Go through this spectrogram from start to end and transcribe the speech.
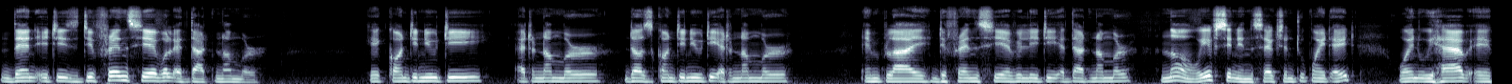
then it is differentiable at that number. Okay continuity at a number does continuity at a number imply differentiability at that number? No we've seen in section 2.8 when we have a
